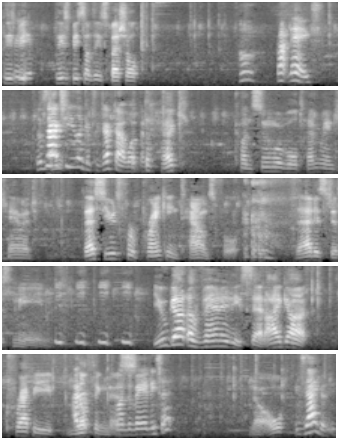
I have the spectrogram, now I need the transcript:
please for be, you. please be something special. Rotten eggs. This is actually like a projectile weapon. What the heck? Consumable 10 range damage. Best used for pranking townsfolk. that is just mean. You got a vanity set. I got crappy I nothingness. Want the vanity set? No. Exactly.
